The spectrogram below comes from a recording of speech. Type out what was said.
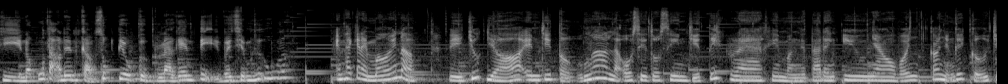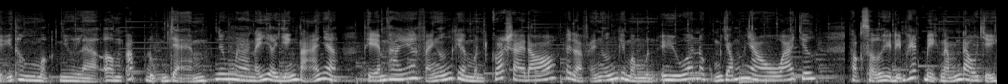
thì nó cũng tạo nên cảm xúc tiêu cực là ghen tị với chiếm hữu nữa em thấy cái này mới nè. Vì trước giờ em chỉ tưởng là oxytocin chỉ tiết ra khi mà người ta đang yêu nhau với có những cái cử chỉ thân mật như là ôm ấp, đụng chạm. Nhưng mà nãy giờ diễn tả nha, thì em thấy phản ứng khi mà mình crush ai đó với là phản ứng khi mà mình yêu nó cũng giống nhau quá chứ. Thật sự thì điểm khác biệt nằm đâu chị?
